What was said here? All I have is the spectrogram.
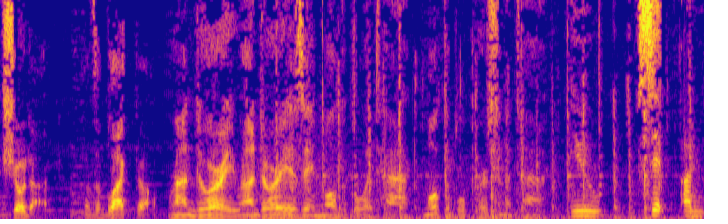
Shodan, of the black belt. Randori. Randori is a multiple attack, multiple person attack. You sit on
